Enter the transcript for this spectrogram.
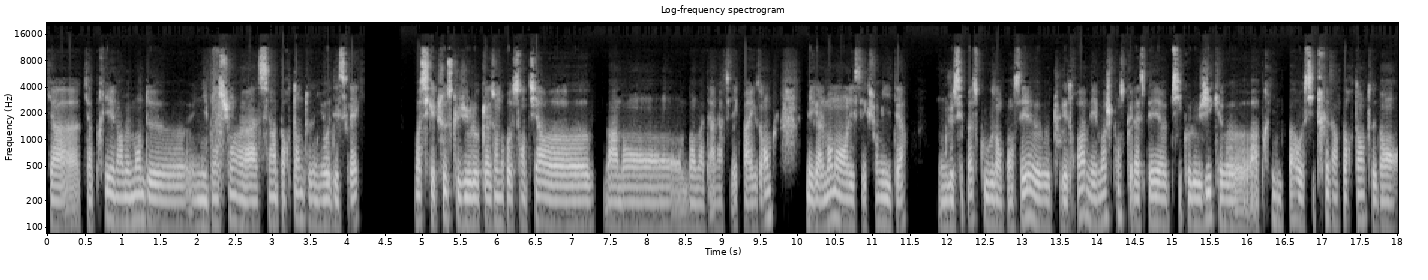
qui a, qui a pris énormément de, une dimension assez importante au niveau des sélects. Moi, c'est quelque chose que j'ai eu l'occasion de ressentir ben, dans, dans ma dernière sélect, par exemple, mais également dans les sélections militaires. Donc, je ne sais pas ce que vous en pensez tous les trois, mais moi, je pense que l'aspect psychologique a pris une part aussi très importante dans,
